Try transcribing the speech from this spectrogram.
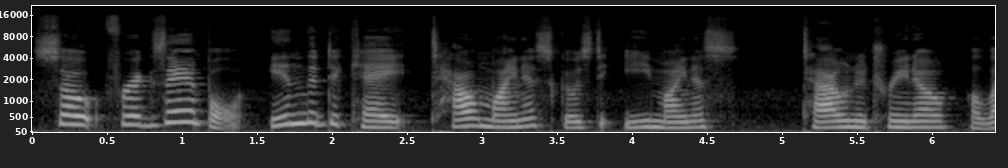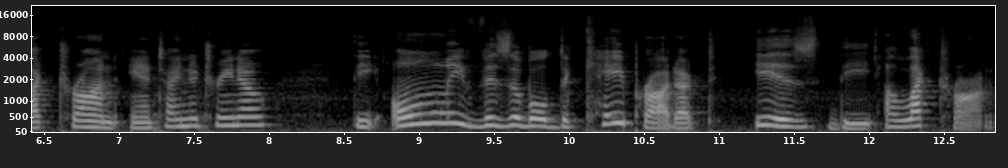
So, for example, in the decay, tau minus goes to E minus, tau neutrino, electron, antineutrino, the only visible decay product is the electron.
